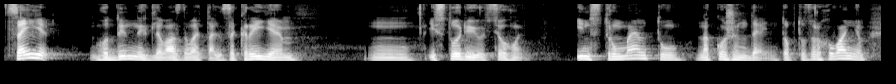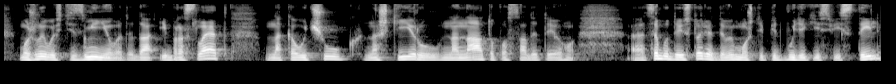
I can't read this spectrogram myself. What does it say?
Цей годинник для вас, давайте так, закриє історію цього інструменту на кожен день, тобто з урахуванням можливості змінювати да, і браслет на каучук, на шкіру, на НАТО посадити його. Е, це буде історія, де ви можете під будь-який свій стиль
